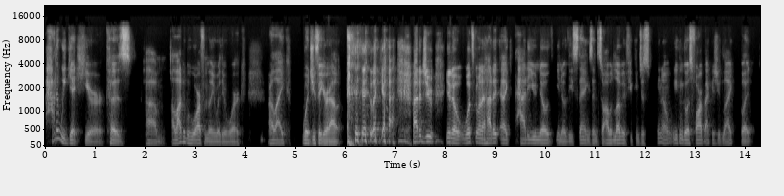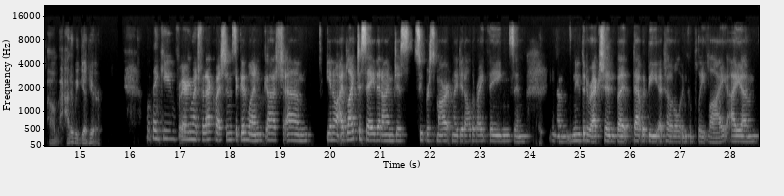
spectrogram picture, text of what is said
how do we get here? Because um, a lot of people who are familiar with your work are like what'd you figure out? Like how did you you know what's going on? How did like how do you know you know these things? And so i would love if you can just you know you can go as far back as you'd like but um, how did we get here Well, thank you very much for that question. It's a good one. Gosh, um, you know, I'd like to say that I'm just super smart and I did all the right things and, you know, knew the direction, but that would be a total and complete lie. I um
